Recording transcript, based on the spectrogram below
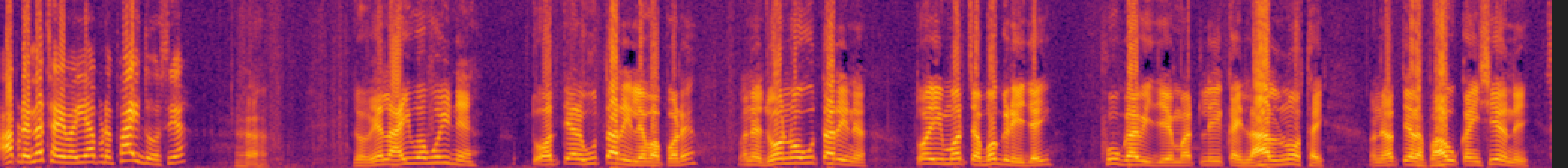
આપણે નથી આવ્યા એ આપણે ફાયદો છે. જો વહેલા આવ્યા હોય ને તો અત્યારે ઉતારી લેવા પડે. અને જો ન ઉતારીને તો એ મરચા બગડી જાય. ફૂગ આવી જાય એમાં એટલે કઈ લાલ ન થાય. અને અત્યારે ભાવ કઈ છે નહીં. છ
